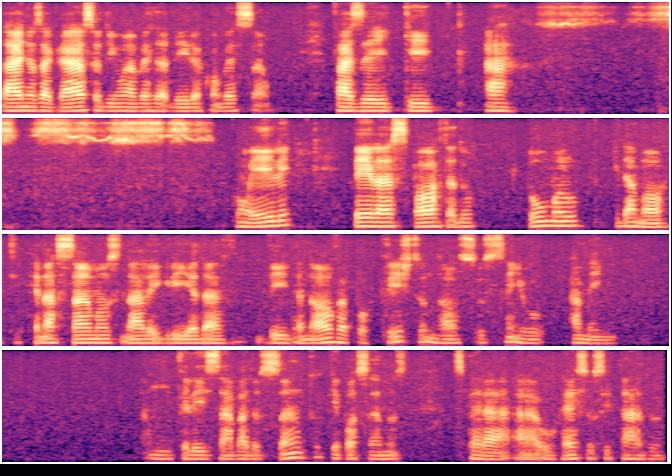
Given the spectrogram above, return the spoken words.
Dai-nos a graça de uma verdadeira conversão fazei que a com ele pelas portas do túmulo e da morte renasçamos na alegria da vida nova por Cristo nosso Senhor. Amém. Um feliz sábado santo, que possamos esperar o ressuscitado.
